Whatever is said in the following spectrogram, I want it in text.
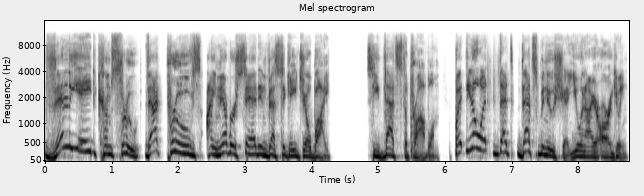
Then the aid comes through. That proves I never said investigate Joe Biden. See, that's the problem. But you know what? That, that's minutia. You and I are arguing.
